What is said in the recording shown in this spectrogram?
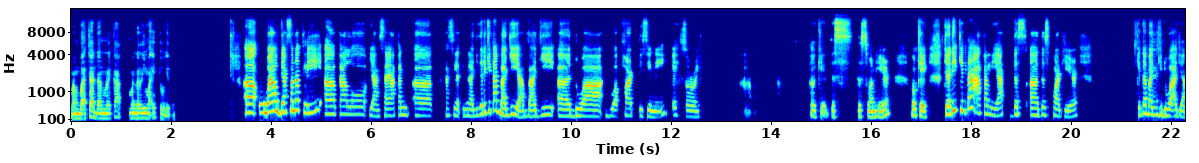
membaca dan mereka menerima itu gitu Uh, well, definitely uh, kalau ya saya akan uh, kasih lihat ini lagi. Jadi kita bagi ya, bagi uh, dua dua part di sini. Eh, sorry. Oke, okay, this this one here. Oke, okay. jadi kita akan lihat this uh, this part here kita bagi dua aja.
